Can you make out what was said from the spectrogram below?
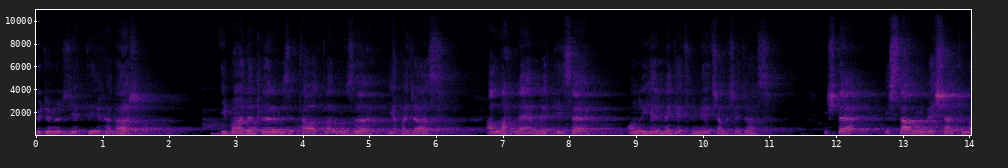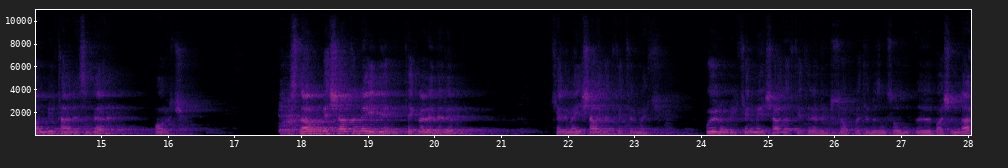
gücümüz yettiği kadar ibadetlerimizi, taatlarımızı yapacağız. Allah ne emrettiyse onu yerine getirmeye çalışacağız. İşte İslam'ın beş şartından bir tanesi de oruç. İslam'ın beş şartı neydi? Tekrar edelim. Kelime-i şehadet getirmek. Buyurun bir kelime-i şehadet getirelim sohbetimizin e, başında.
